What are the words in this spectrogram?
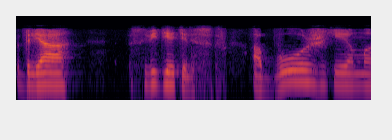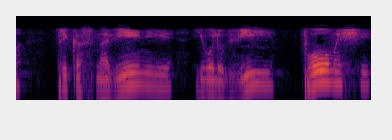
для свидетельств о Божьем прикосновении, Его любви, помощи,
